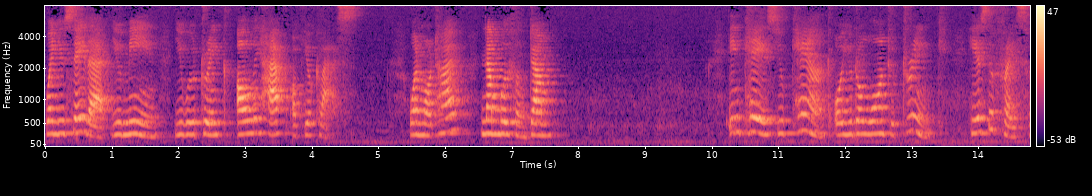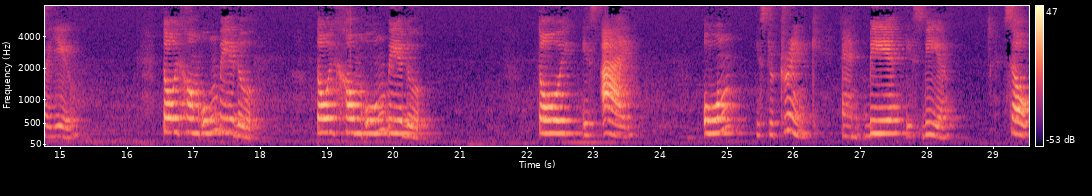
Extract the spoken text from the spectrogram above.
When you say that, you mean you will drink only half of your glass. One more time, 50%. In case you can't or you don't want to drink, here's the phrase for you. Tôi không uống bia được. Tôi không uống bia được. Tôi is I. Uống is to drink and beer is beer. So,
